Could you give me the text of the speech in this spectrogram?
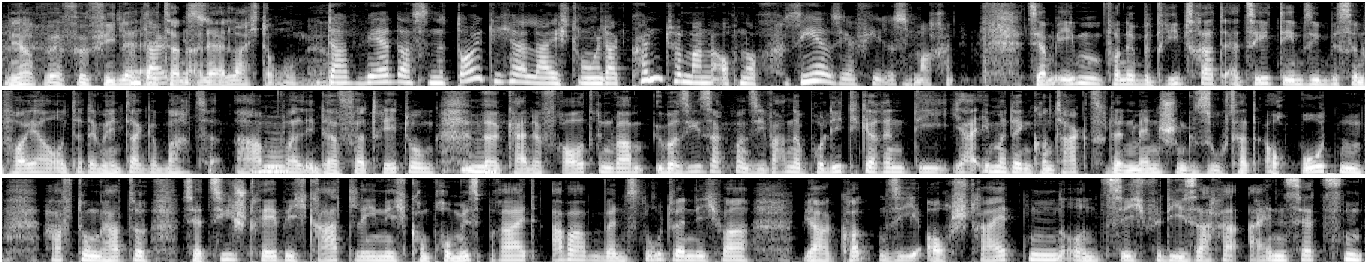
Ja, wäre für viele Eltern ist, eine Erleichterung. Ja. Da wäre das eine deutliche Erleichterung. Da könnte man auch noch sehr, sehr vieles machen. Sie haben eben von dem Betriebsrat erzählt, dem Sie ein bisschen Feuer unter dem Hintern gemacht haben, mhm. weil in der Vertretung mhm. äh, keine Frau drin war. Über Sie sagt man, Sie war eine Politikerin, die ja immer den Kontakt zu den Menschen gesucht hat, auch Botenhaftung hatte, sehr zielstrebig, geradlinig, kompromissbereit. Aber wenn es notwendig war, ja, konnten Sie auch streiten und sich für die Sache einsetzen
